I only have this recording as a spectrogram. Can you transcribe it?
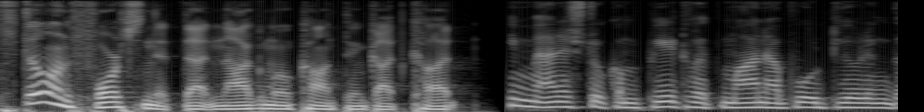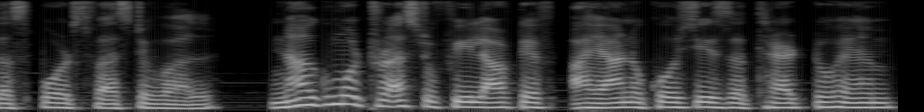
still unfortunate that Nagumo content got cut. He managed to compete with Manabu during the sports festival. Nagumo tries to feel out if Ayano Koji is a threat to him.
